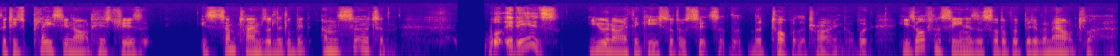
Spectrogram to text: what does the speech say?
that his place in art history is, is sometimes a little bit uncertain? Well, it is. You and I think he sort of sits at the, the top of the triangle, but he's often seen as a sort of a bit of an outlier.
